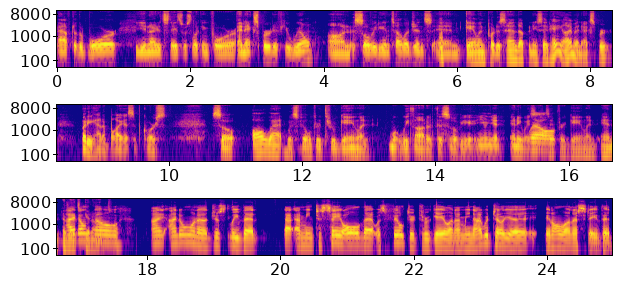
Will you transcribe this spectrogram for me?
after the war. The United States was looking for an expert, if you will, on Soviet intelligence, and Gehlen put his hand up and he said, Hey, I'm an expert. But he had a bias, of course. So all that was filtered through Gehlen what we thought of the Soviet Union. Anyways, well, that's it for Gehlen. And let's I don't get know. To... I, I don't want to just leave that. I mean, to say all that was filtered through Gehlen, I mean, I would tell you, in all honesty, that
